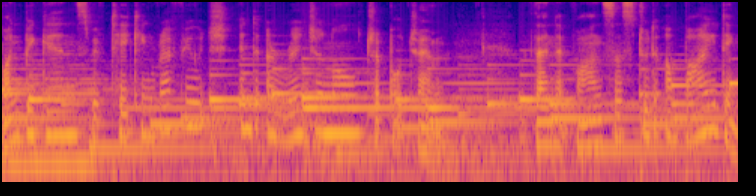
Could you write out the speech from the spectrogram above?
one begins with taking refuge in the original Triple Gem, then advances to the abiding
